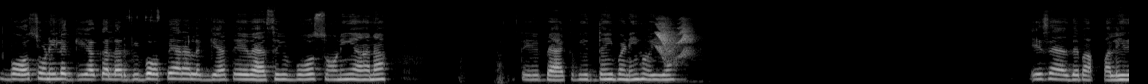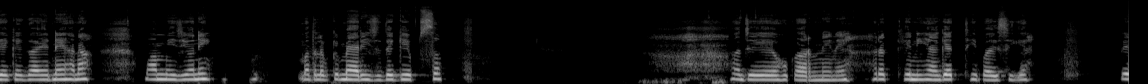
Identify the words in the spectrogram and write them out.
ਬਹੁਤ ਸੋਹਣੀ ਲੱਗੀ ਆ ਕਲਰ ਵੀ ਬਹੁਤ ਪਿਆਰਾ ਲੱਗਿਆ ਤੇ ਵੈਸੇ ਵੀ ਬਹੁਤ ਸੋਹਣੀ ਆ ਹਨਾ। ਤੇ ਬੈਕ ਵੀ ਇਦਾਂ ਹੀ ਬਣੀ ਹੋਈ ਆ। ਇਹ ਸਹਿਲ ਦੇ ਪਾਪਾ ਲਈ ਦੇ ਕੇ ਗਏ ਨੇ ਹਨਾ। ਮਾਮੀ ਜੀ ਹੋਣੀ ਮਤਲਬ ਕਿ ਮੈਰਿਜ ਦੇ ਗਿਫਟਸ ਅਜੇ ਉਹ ਕਰਨੇ ਨੇ ਰੱਖੇ ਨਹੀਂ ਹੈਗੇ ਇੱਥੇ ਪਏ ਸੀਗੇ। ਤੇ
